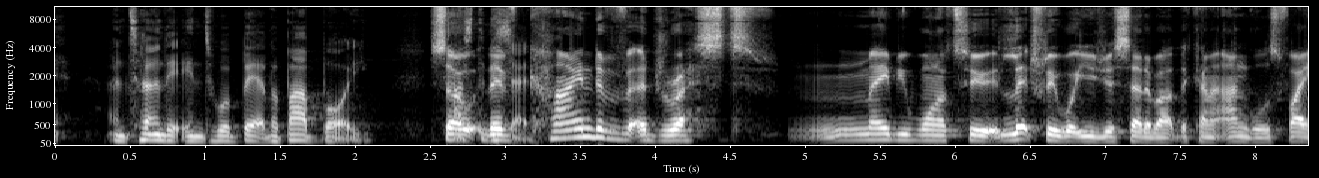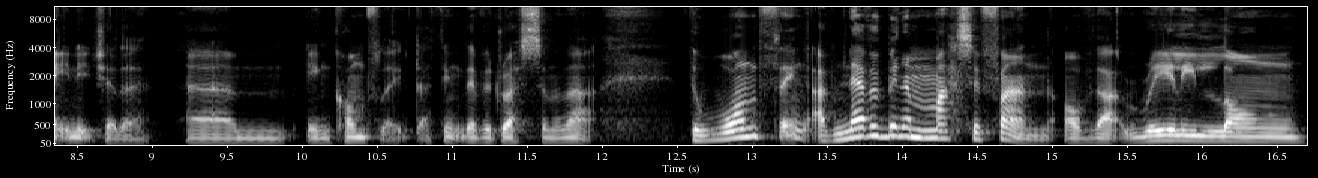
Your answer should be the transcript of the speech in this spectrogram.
it and turned it into a bit of a bad boy. So Has to be they've said. kind of addressed maybe one or two, literally what you just said about the kind of angles fighting each other um, in conflict. I think they've addressed some of that. The one thing I've never been a massive fan of that really long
